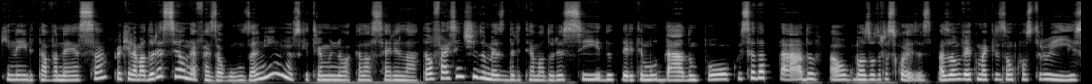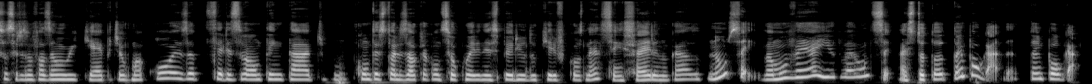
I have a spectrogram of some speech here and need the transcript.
que nem ele tava nessa, porque ele amadureceu, né? Faz alguns aninhos que terminou aquela série lá. Então faz sentido mesmo dele ter amadurecido, dele ter mudado um pouco e se adaptado a algumas outras coisas. Mas vamos ver como é que eles vão construir isso, se eles vão fazer um recap de alguma coisa, se eles vão tentar, tipo, contextualizar o que aconteceu com ele nesse período que ele ficou, né, sem série, no caso. Não sei. Vamos ver aí o que vai acontecer. Mas tô, tô, tô empolgada. Tô empolgada.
